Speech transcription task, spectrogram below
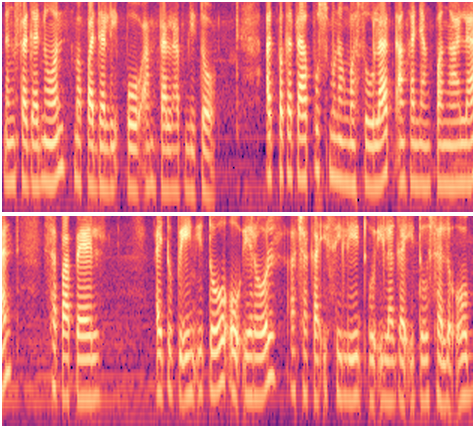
nang sa ganon mapadali po ang talab nito. At pagkatapos mo nang masulat ang kanyang pangalan sa papel, ay tupiin ito o irol at saka isilid o ilagay ito sa loob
